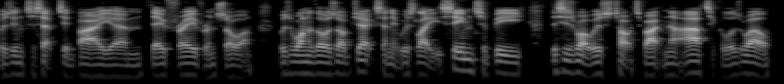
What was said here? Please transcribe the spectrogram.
was intercepted by um, Dave Fravor and so on was one of those objects, and it was like it seemed to be. This is what was talked about in that article as well.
